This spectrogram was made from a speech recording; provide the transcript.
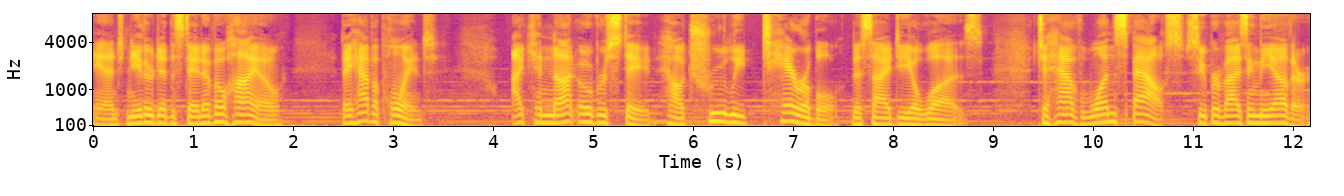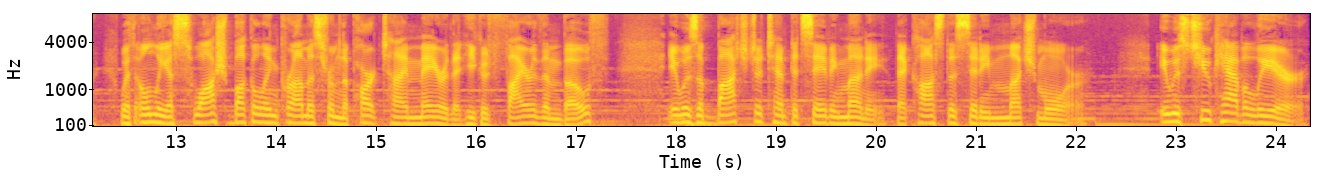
and neither did the state of Ohio, they have a point. I cannot overstate how truly terrible this idea was. To have one spouse supervising the other, with only a swashbuckling promise from the part time mayor that he could fire them both, it was a botched attempt at saving money that cost the city much more. It was too cavalier.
